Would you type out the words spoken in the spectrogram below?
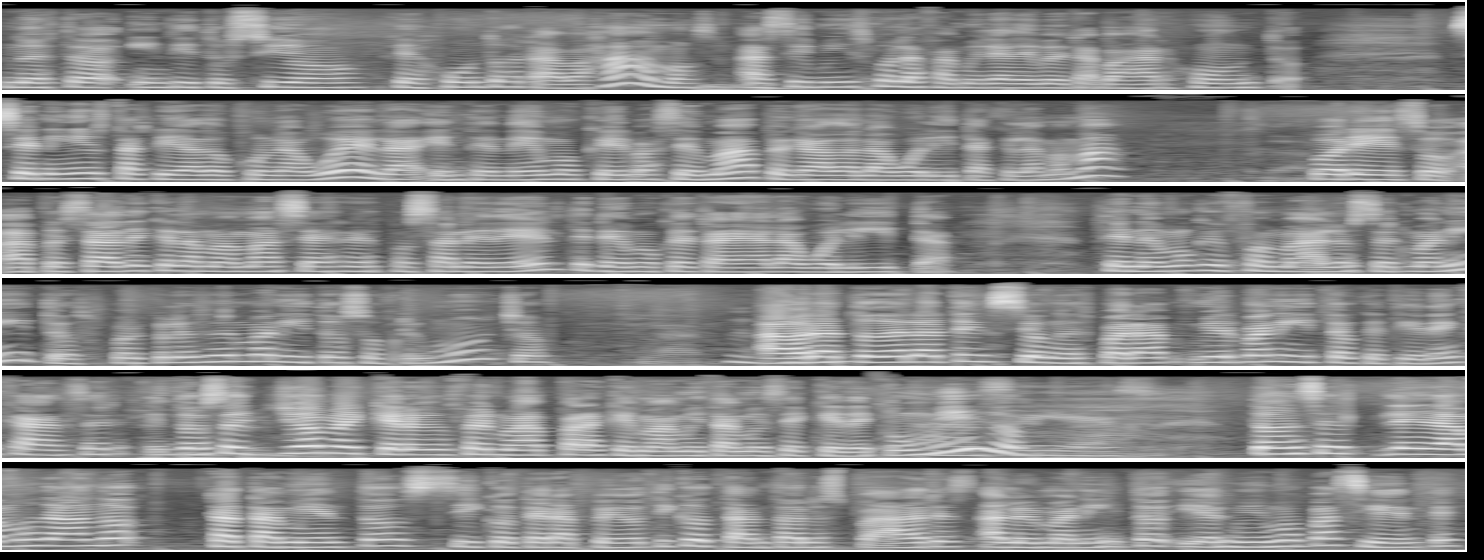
nuestra institución, que juntos trabajamos. Asimismo, la familia debe trabajar juntos. Si el niño está criado con la abuela, entendemos que él va a ser más pegado a la abuelita que la mamá. Por eso, a pesar de que la mamá sea responsable de él, tenemos que traer a la abuelita. Tenemos que informar a los hermanitos, porque los hermanitos sufren mucho. Ahora toda la atención es para mi hermanito que tiene cáncer. Entonces yo me quiero enfermar para que mami también se quede conmigo. Entonces le damos dando tratamiento psicoterapéutico tanto a los padres, al hermanito y al mismo paciente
